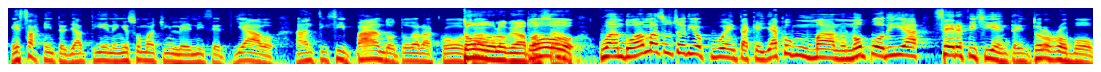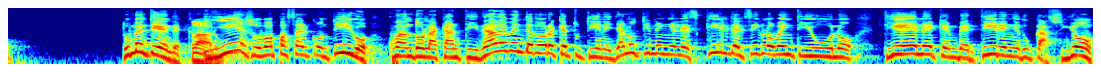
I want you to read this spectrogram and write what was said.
esa gente ya tienen esos machine learning seteados, anticipando todas las cosas. Todo lo que va a pasar. Todo. Cuando Amazon se dio cuenta que ya con humano no podía ser eficiente, entró robot. ¿Tú me entiendes? Claro. Y eso va a pasar contigo cuando la cantidad de vendedores que tú tienes ya no tienen el skill del siglo XXI, tiene que invertir en educación,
